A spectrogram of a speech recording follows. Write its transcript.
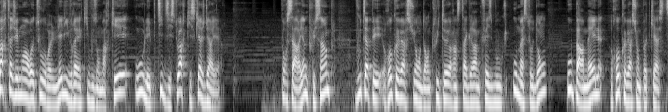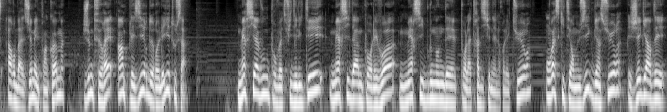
Partagez-moi en retour les livrets qui vous ont marqué ou les petites histoires qui se cachent derrière. Pour ça, rien de plus simple, vous tapez Reconversion dans Twitter, Instagram, Facebook ou Mastodon, ou par mail reconversionpodcast.gmail.com je me ferai un plaisir de relayer tout ça. Merci à vous pour votre fidélité, merci Dame pour les voix, merci Blue Monday pour la traditionnelle relecture. On va se quitter en musique, bien sûr, j'ai gardé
